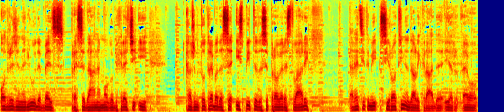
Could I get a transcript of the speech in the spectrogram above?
određene ljude bez presedana, mogao bih reći, i kažem, to treba da se ispite, da se provere stvari. Recite mi, sirotinja da li krade? Jer, evo,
